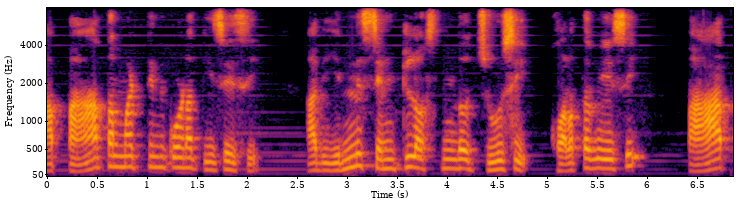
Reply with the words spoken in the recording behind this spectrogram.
ఆ పాత మట్టిని కూడా తీసేసి అది ఎన్ని సెంట్లు వస్తుందో చూసి కొలత వేసి పాత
